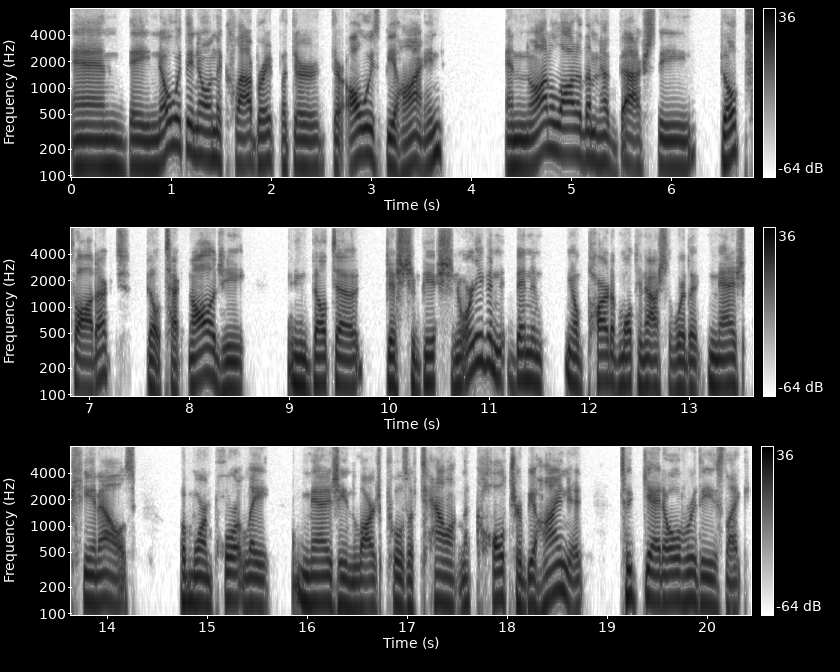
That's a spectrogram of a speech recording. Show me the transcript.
and they know what they know and they collaborate, but they're they're always behind, and not a lot of them have actually built product, built technology, and built out distribution, or even been in you know part of multinational where they manage P and Ls, but more importantly, managing large pools of talent and the culture behind it to get over these like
